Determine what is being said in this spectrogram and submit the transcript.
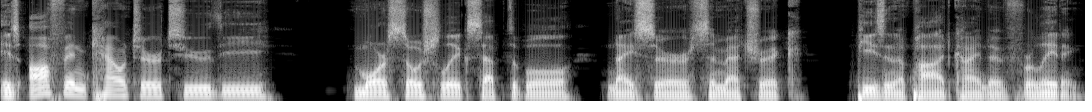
is often counter to the more socially acceptable, nicer, symmetric, peas in a pod kind of relating.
